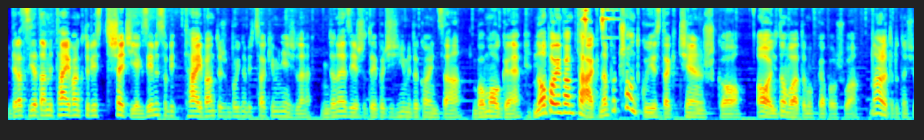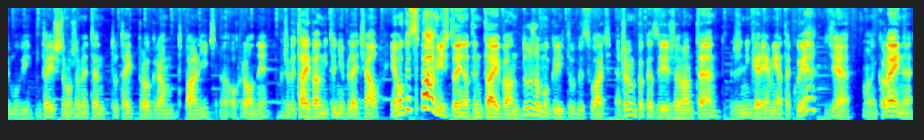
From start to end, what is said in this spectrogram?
I teraz zjadamy Tajwan, który jest trzeci. Jak zjemy sobie Tajwan, to już powinno być całkiem nieźle. Indonezję jeszcze tutaj pociśnijmy do końca, bo mogę. No powiem wam tak, na początku jest tak ciężko. O, i znowu atomówka poszła. No ale trudno się mówi. Tutaj jeszcze możemy ten tutaj program odpalić, e, ochrony, żeby Tajwan mi tu nie wleciał. Ja mogę spamić tutaj na ten Tajwan, dużo mogę ich tu wysłać. A czemu mi pokazuje, że mam ten, że Nigeria mnie atakuje? Gdzie? Mamy kolejne.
